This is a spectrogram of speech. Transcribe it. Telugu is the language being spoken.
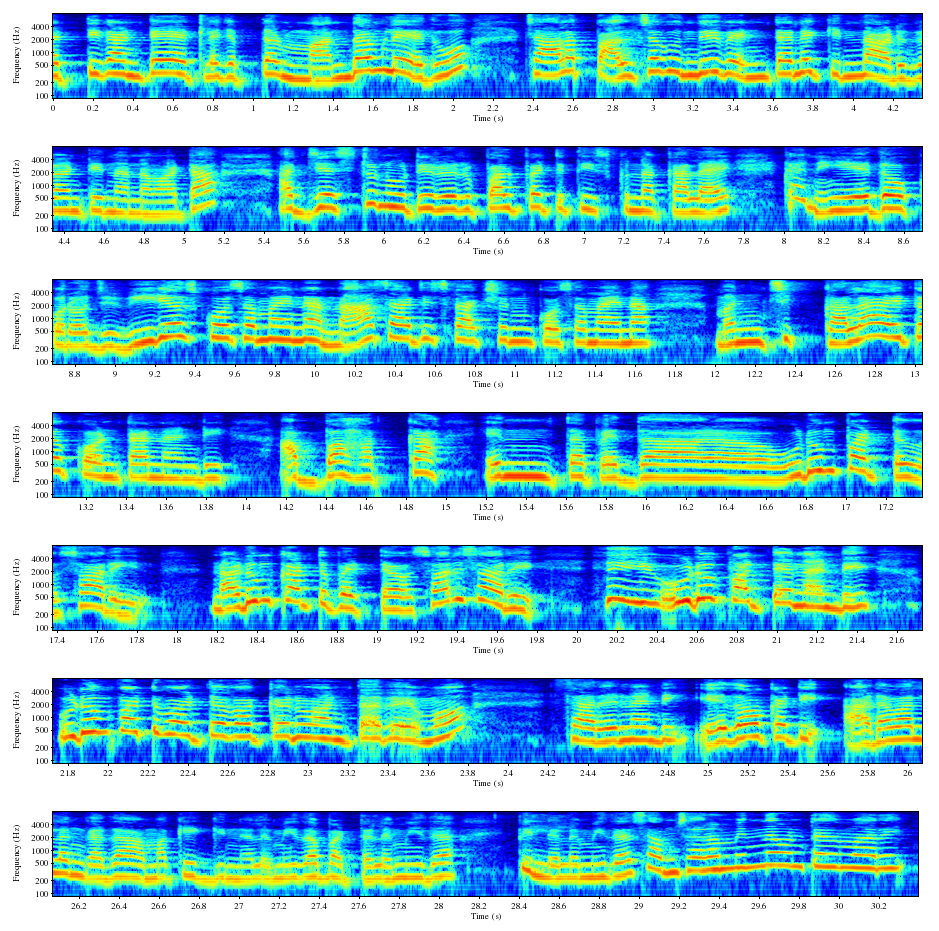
గట్టిగా అంటే ఎట్లా చెప్తారు? మందం లేదు. చాలా పల్చగా ఉంది. వెంటనే కింద అడుగంటింది అన్నమాట అది జస్ట్ నూట ఇరవై రూపాయలు పెట్టి తీసుకున్న కళాయి. కానీ ఏదో ఒక రోజు వీడియోస్ కోసమైనా నా సాటిస్ఫాక్షన్ కోసమైనా మంచి కళ అయితే కొంటానండి. అబ్బా అక్క ఎంత పెద్ద ఉడుంపట్టు సారీ నడుం కట్టు పెట్టావు. సారీ సారీ ఈ ఉడుంపట్టేనండి. ఉడుంపట్టు పట్టే పట్టు అంటారేమో? సరేనండి. ఏదో ఒకటి ఆడవాళ్ళం కదా అమ్మకి గిన్నెల మీద బట్టల మీద పిల్లల మీద సంసారం మీదే ఉంటుంది మరి.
